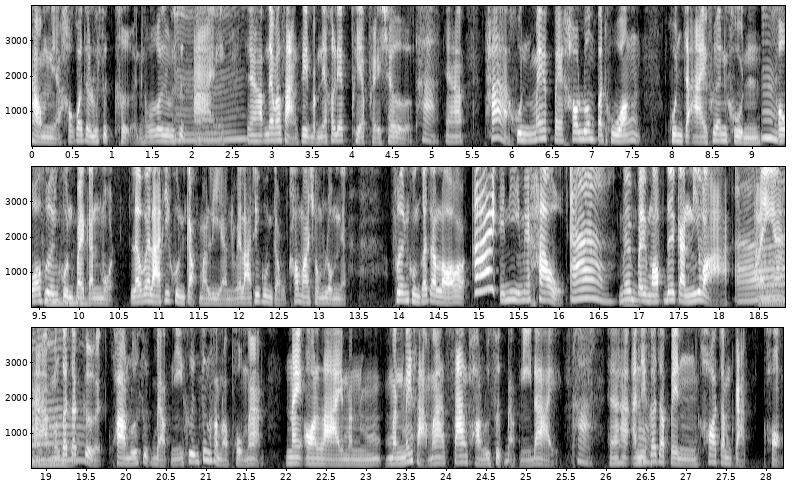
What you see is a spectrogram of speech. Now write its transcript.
ทำเนี่ยเขาก็จะรู้สึกเขินเขาก็จะรู้สึกอายอืมนะครับในภาษาอังกฤษแบบนี้เขาเรียก peer pressure ค่ะนะครับถ้าคุณไม่ไปเข้าร่วมประท้วง คุณจะอายเพื่อนคุณอืมเพราะว่าเพื่อนคุณไปกันหมด แล้วเวลาที่คุณกลับมาเรียน เวลาที่คุณกลับเข้ามาชมรมเนี่ย เพื่อนคุณก็จะล้อแบบอ้ายไอ้นี่ไม่เข้าอ่าไม่ไปม็อบด้วยกันนี่หว่าอ่าอะไรเงี้ยฮะมันก็จะเกิดความรู้สึกแบบนี้ขึ้นซึ่งสำหรับผมอะ ในออนไลน์มันมันไม่สามารถสร้างความรู้สึกแบบนี้ได้ค่ะนะฮะอันนี้อ่าก็จะเป็นข้อจำกัดของ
